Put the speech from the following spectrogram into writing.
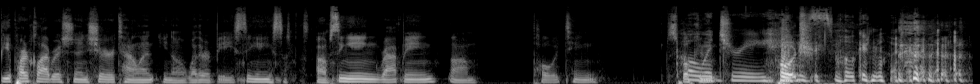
be a part of collaboration, share your talent, you know whether it be singing, um, singing, rapping, um, poeting, spoken, Poetry. Poetry. Spoken word.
